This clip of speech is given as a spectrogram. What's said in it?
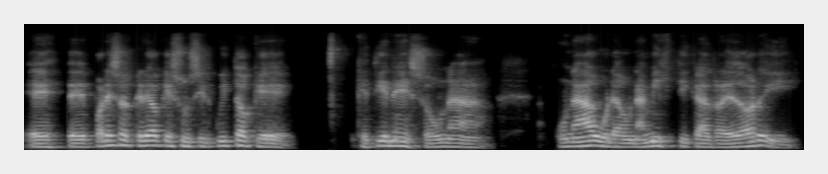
Este, por eso creo que es un circuito que, que tiene eso, una, una aura, una mística alrededor y,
